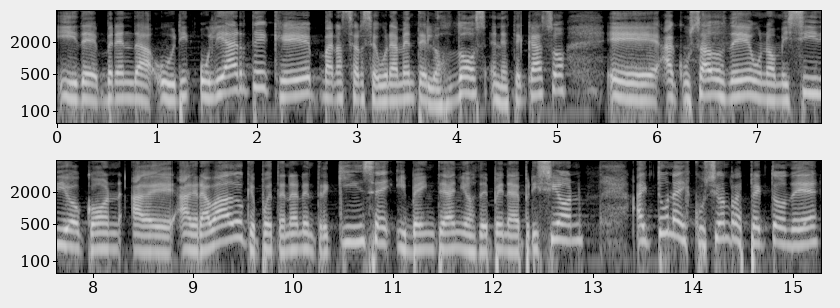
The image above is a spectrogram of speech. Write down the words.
y de Brenda Uri- Uliarte, que van a ser seguramente los dos, en este caso, eh, acusados de un homicidio con agravado, que puede tener entre 15 y 20 años de pena de prisión. Hay toda una discusión respecto de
